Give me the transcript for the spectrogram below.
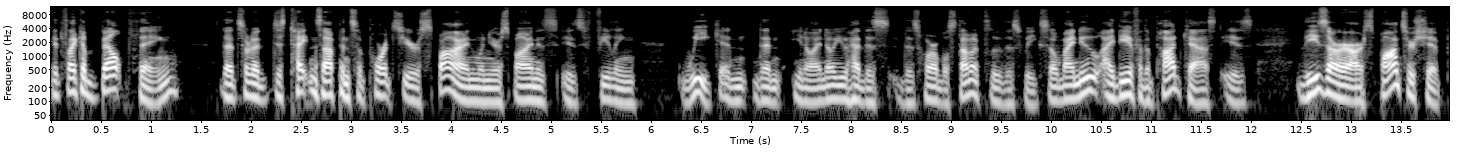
It's like a belt thing that sort of just tightens up and supports your spine when your spine is, is feeling week. And then, you know, I know you had this, this horrible stomach flu this week. So my new idea for the podcast is these are our sponsorship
